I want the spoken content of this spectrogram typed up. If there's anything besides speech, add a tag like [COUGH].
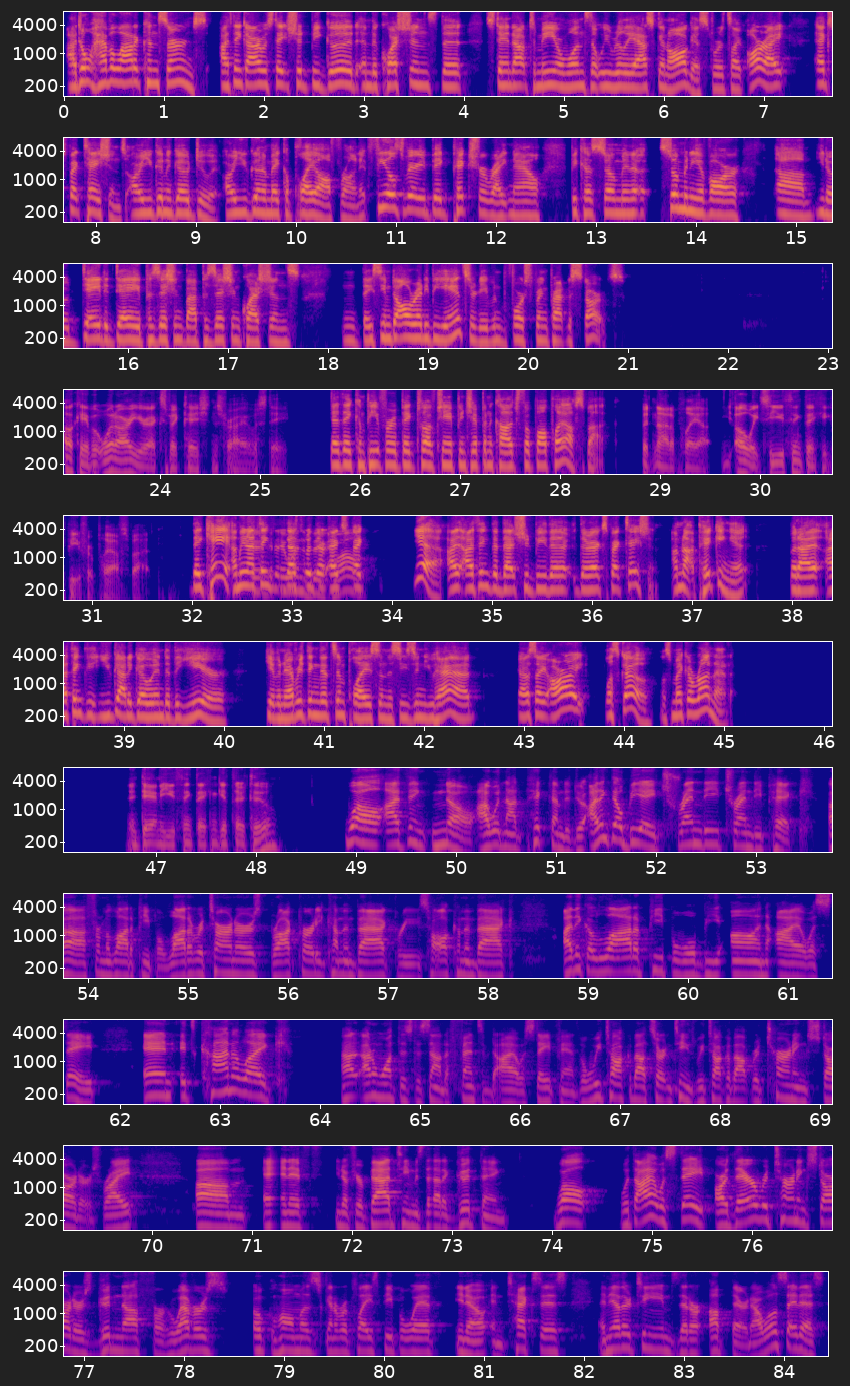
I don't have a lot of concerns. I think Iowa State should be good. And the questions that stand out to me are ones that we really ask in August, where it's like, all right, expectations. Are you going to go do it? Are you going to make a playoff run? It feels very big picture right now because so many, so many of our, um, you know, day to day, position by position questions, mm, they seem to already be answered even before spring practice starts. Okay, but what are your expectations for Iowa State? That they compete for a Big 12 championship and a college football playoff spot. But not a playoff. Oh, wait. So you think they could compete for a playoff spot? They can't. I mean, I think that's what they're expect. Yeah, I, I, think that that should be their their expectation. I'm not picking it, but I, I think that you got to go into the year, given everything that's in place in the season you had, got to say, all right, let's go, let's make a run at it. And Danny, you think they can get there too? Well, I think no, I would not pick them to do it. I think they'll be a trendy, trendy pick uh, from a lot of people. A lot of returners, Brock Purdy coming back, Breece Hall coming back. I think a lot of people will be on Iowa State. And it's kind of like I, I don't want this to sound offensive to Iowa State fans, but we talk about certain teams. We talk about returning starters, right? Um, and if you know if your bad team is that a good thing? Well, with Iowa State, are their returning starters good enough for whoever's Oklahoma's going to replace people with, you know, and Texas and the other teams that are up there? Now, I will say this:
